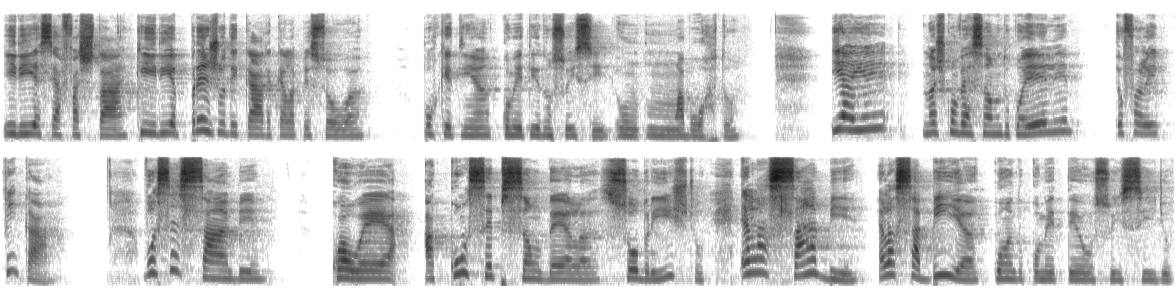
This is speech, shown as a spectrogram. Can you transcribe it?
iria se afastar, que iria prejudicar aquela pessoa porque tinha cometido um suicídio, um, um aborto. E aí nós conversando com ele, eu falei: vem cá, você sabe qual é a concepção dela sobre isto, ela sabe, ela sabia quando cometeu o suicídio,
